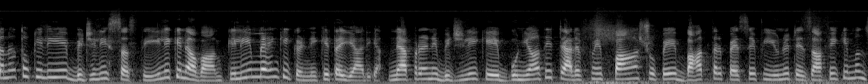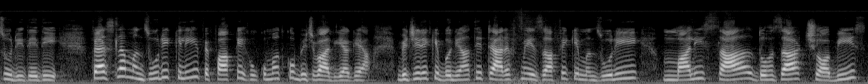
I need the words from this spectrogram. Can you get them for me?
सनतों के लिए बिजली सस्ती, लेकिन आवाम के लिए महँगी करने की तैयारियाँ। नेपरा ने बिजली के बुनियादी टैरिफ में पाँच रुपए बहत्तर पैसे फ़ी यूनिट इजाफे की मंजूरी दे दी। फैसला मंजूरी के लिए विफाकी हुकूमत को भिजवा दिया गया। बिजली के बुनियादी टैरिफ में इजाफे की मंजूरी माली साल दो हज़ार चौबीस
